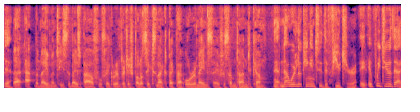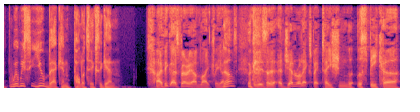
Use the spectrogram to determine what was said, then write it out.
Yeah. But at the moment, he's the most powerful figure in British politics, and I expect that will remain so for some time to come. Now we're looking into the future. If we do that, will we see you back in politics again? I think that's very unlikely. No? Okay. There is a, a general expectation that the speaker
